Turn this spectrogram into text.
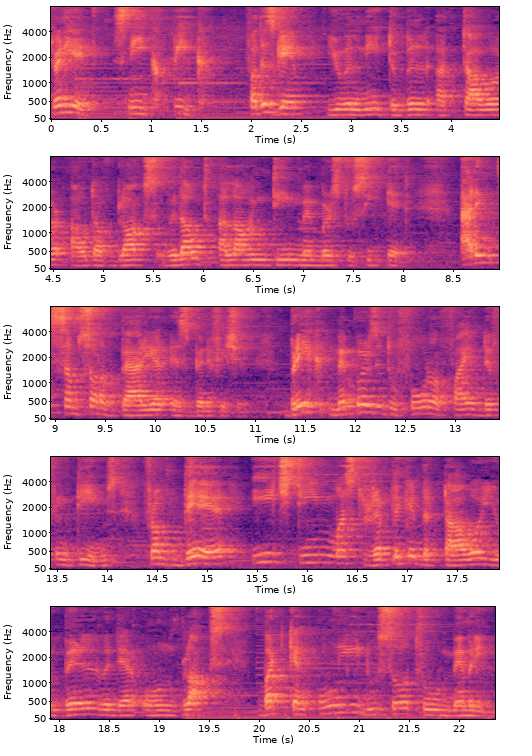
28. Sneak peek. For this game, you will need to build a tower out of blocks without allowing team members to see it. Adding some sort of barrier is beneficial. Break members into four or five different teams. From there, each team must replicate the tower you build with their own blocks, but can only do so through memory.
